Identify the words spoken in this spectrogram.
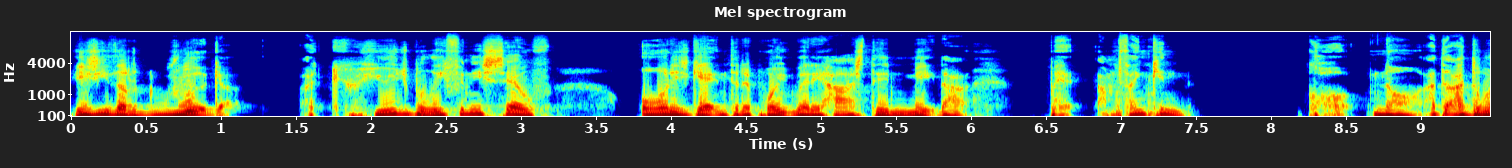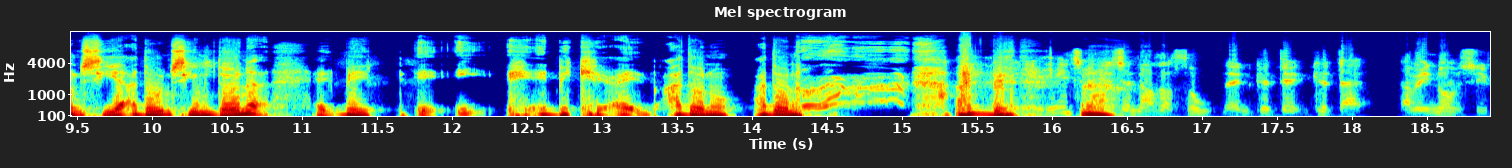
he's either really got a huge belief in himself or he's getting to the point where he has to make that. But I'm thinking, God, no, I, don't see it. I don't see him doing it. It'd be, it, it'd be, it, I don't know. I don't know. I'd be, another thought then. Could could that? I mean, obviously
